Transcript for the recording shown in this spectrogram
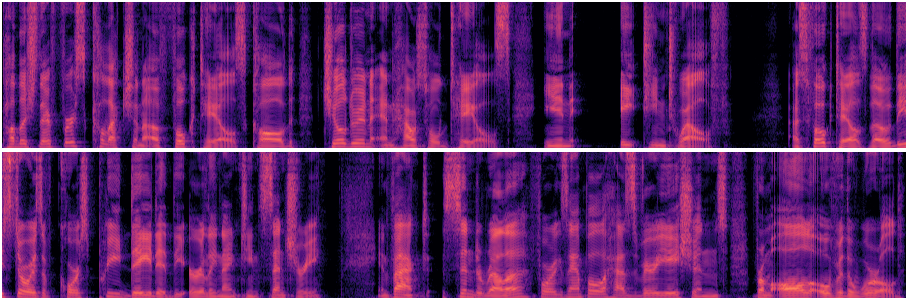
published their first collection of folk tales called Children and Household Tales in 1812. As folk tales, though, these stories of course predated the early 19th century. In fact, Cinderella, for example, has variations from all over the world,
